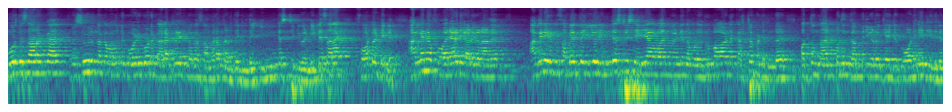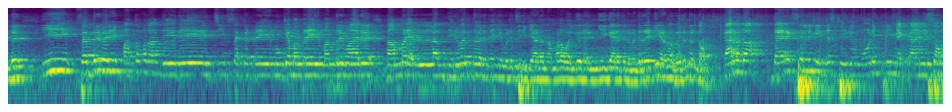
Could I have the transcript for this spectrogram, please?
മൂർത്തി സാറൊക്കെ തൃശ്ശൂരിൽ നിന്നൊക്കെ വന്നിട്ട് കോഴിക്കോട് കലക്ടറേറ്റിലൊക്കെ സമരം നടത്തിയിട്ടുണ്ട്. ഇൻഡസ്ട്രിക്ക് വേണ്ടി. ഇല്ലേ സാറേ? ഫോട്ടോ ഇട്ടില്ലേ? അങ്ങനെ പോരാടിയ ആളുകളാണ് അങ്ങനെ ഇരുന്ന സമയത്ത് ഈ ഒരു ഇൻഡസ്ട്രി ശരിയാവാൻ വേണ്ടി നമ്മൾ ഒരുപാട് കഷ്ടപ്പെട്ടിട്ടുണ്ട്. പത്തും നാൽപ്പതും കമ്പനികളൊക്കെ ആയിട്ട് കോർഡിനേറ്റ് ചെയ്തിട്ടുണ്ട്. ഈ ഫെബ്രുവരി പത്തൊമ്പതാം തീയതി ചീഫ് സെക്രട്ടറി മുഖ്യമന്ത്രി മന്ത്രിമാര് നമ്മളെല്ലാം തിരുവനന്തപുരത്തേക്ക് വിളിച്ചിരിക്കുകയാണ്. നമ്മളെ വലിയൊരു അംഗീകാരത്തിന് വേണ്ടി റെഡിയാണോ വരുന്നുണ്ടോ? കാരണം എന്താ? ഡയറക്ട് സെല്ലിംഗ് ഇൻഡസ്ട്രിയിൽ മോണിറ്ററിംഗ് മെക്കാനിസം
